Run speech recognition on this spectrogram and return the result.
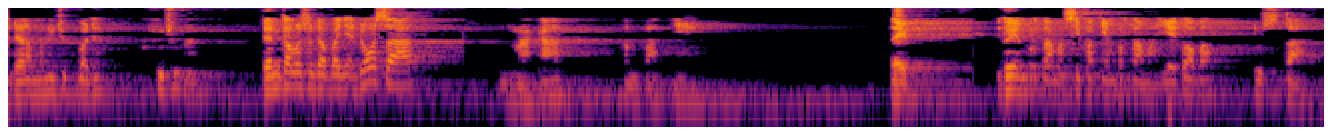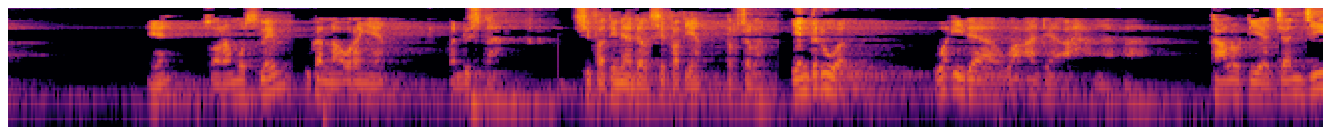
adalah menuju kepada kejujuran. Dan kalau sudah banyak dosa, neraka tempatnya. Baik. Itu yang pertama, sifat yang pertama, yaitu apa? Dusta. Ya, seorang muslim bukanlah orang yang pendusta. Sifat ini adalah sifat yang tercela. Yang kedua, wa ida wa ada ahlafa. Kalau dia janji,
